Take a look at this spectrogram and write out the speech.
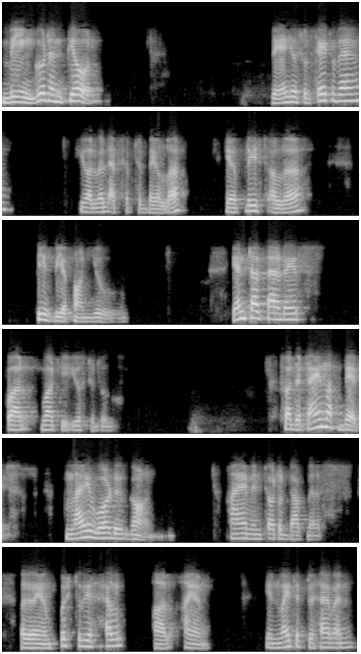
Being good and pure, the angels will say to them, You are well accepted by Allah. You have pleased Allah. Peace be upon you. Enter paradise for what you used to do. So at the time of death, my world is gone. I am in total darkness. Whether I am pushed to the hell or I am invited to heaven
